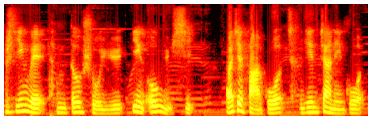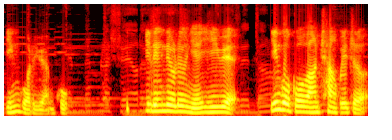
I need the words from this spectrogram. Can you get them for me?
这是因为它们都属于印欧语系，而且法国曾经占领过英国的缘故。一零六六年一月，英国国王忏悔者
